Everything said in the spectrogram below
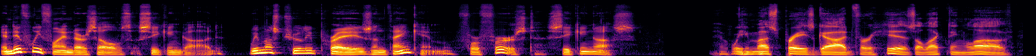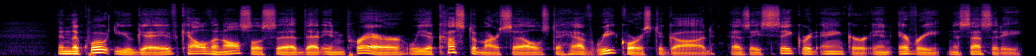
And if we find ourselves seeking God, we must truly praise and thank him for first seeking us. We must praise God for his electing love In the quote you gave, Calvin also said that in prayer we accustom ourselves to have recourse to God as a sacred anchor in every necessity,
